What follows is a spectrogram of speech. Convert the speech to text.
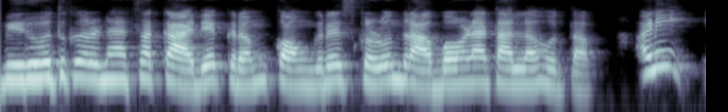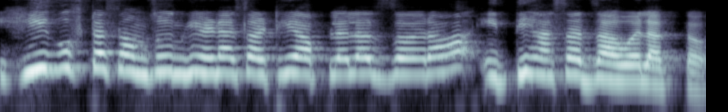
विरोध करण्याचा कार्यक्रम काँग्रेसकडून राबवण्यात आला होता. आणि ही गोष्ट समजून घेण्यासाठी आपल्याला जरा इतिहासात जावं लागतं.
